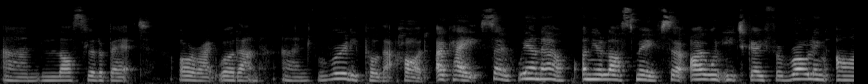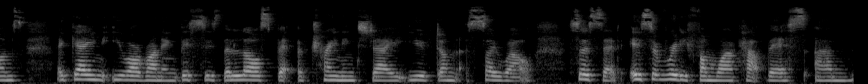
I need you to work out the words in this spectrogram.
And last little bit, all right, well done. And really pull that hard. Okay, so we are now on your last move. So I want you to go for rolling arms. Again, you are running. This is the last bit of training today. You've done so well. So I said, it's a really fun workout this. Um,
